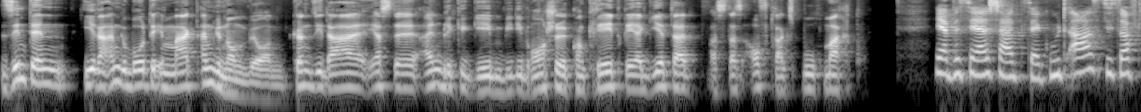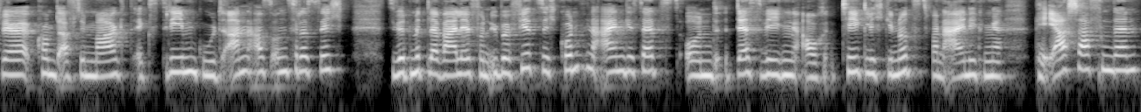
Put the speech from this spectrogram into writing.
sind denn Ihre Angebote im Markt angenommen worden? Können Sie da erste Einblicke geben, wie die Branche konkret reagiert hat, was das Auftragsbuch macht? Ja, bisher schaut es sehr gut aus. Die Software kommt auf dem Markt extrem gut an aus unserer Sicht. Sie wird mittlerweile von über 40 Kunden eingesetzt und deswegen auch täglich genutzt von einigen PR-Schaffenden.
